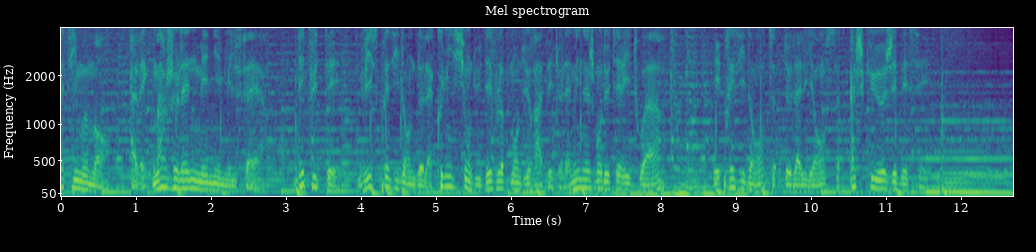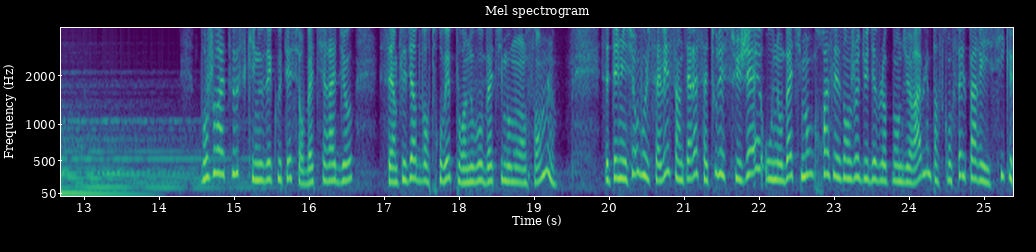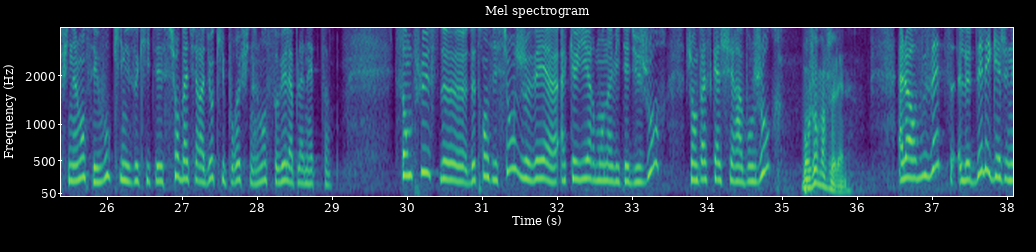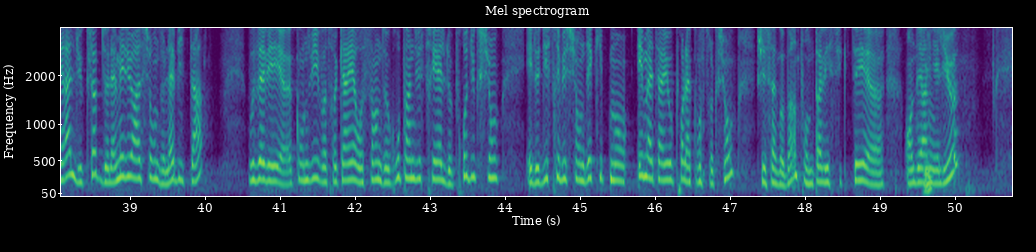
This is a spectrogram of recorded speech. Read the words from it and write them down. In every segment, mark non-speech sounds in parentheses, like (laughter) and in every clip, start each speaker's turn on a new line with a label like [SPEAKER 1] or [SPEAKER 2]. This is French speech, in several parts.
[SPEAKER 1] Bâtiment avec Marjolaine Meignet-Millefer, députée, vice-présidente de la Commission du développement durable et de l'aménagement du territoire et présidente de l'Alliance HQE-GBC.
[SPEAKER 2] Bonjour à tous qui nous écoutez sur Bâti Radio. C'est un plaisir de vous retrouver pour un nouveau bâtiment ensemble. Cette émission, vous le savez, s'intéresse à tous les sujets où nos bâtiments croisent les enjeux du développement durable parce qu'on fait le pari ici que finalement c'est vous qui nous quittez sur Bâti Radio qui pourrez finalement sauver la planète. Sans plus de, transition, je vais euh, accueillir mon invité du jour, Jean-Pascal Chira. Bonjour.
[SPEAKER 3] Bonjour Marjolaine.
[SPEAKER 2] Alors vous êtes le délégué général du Club de l'amélioration de l'habitat vous avez euh, conduit votre carrière au sein de groupes industriels de production et de distribution d'équipements et matériaux pour la construction, chez Saint-Gobain, pour ne pas les citer euh, en dernier lieu.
